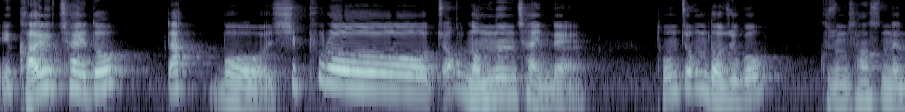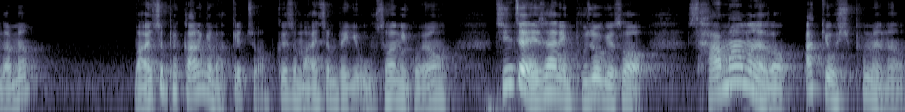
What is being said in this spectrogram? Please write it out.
이 가격 차이도 딱 뭐 10% 조금 넘는 차인데 돈 조금 더 주고 그 정도 상승된다면 12,100 가는 게 맞겠죠. 그래서 12,100이 우선이고요. 진짜 예산이 부족해서 4만원이라도 아끼고 싶으면은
